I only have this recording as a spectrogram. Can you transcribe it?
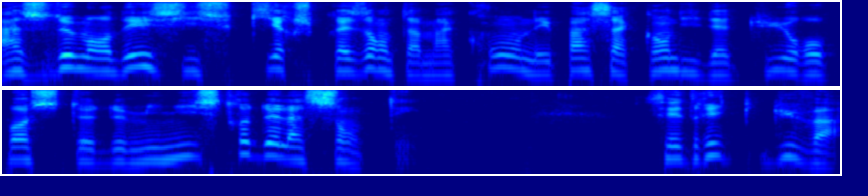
À se demander si ce Kirsch présente à Macron n'est pas sa candidature au poste de ministre de la Santé. Cédric Duval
